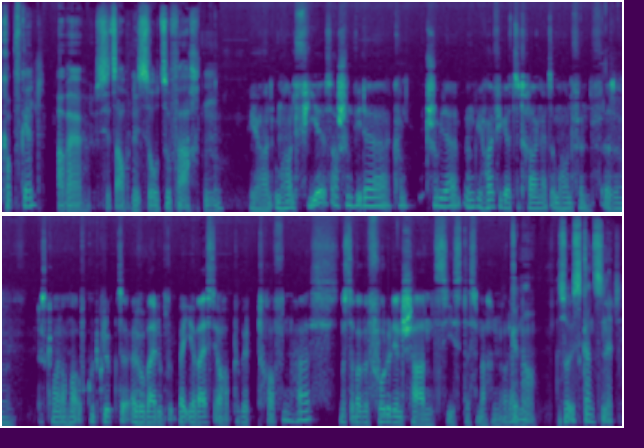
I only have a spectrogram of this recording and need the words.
Kopfgeld. Aber ist jetzt auch nicht so zu verachten. Ne? Ja, und Umhauen 4 ist auch schon wieder, kommt schon wieder irgendwie häufiger zu tragen als Umhauen 5. Also das kann man auch mal auf gut Glück, also, wobei du bei ihr weißt ja auch, ob du getroffen hast. Musst aber bevor du den Schaden ziehst, das machen, oder? Genau. Also ist ganz nett.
